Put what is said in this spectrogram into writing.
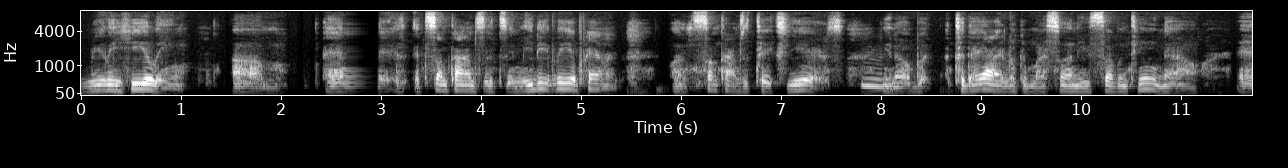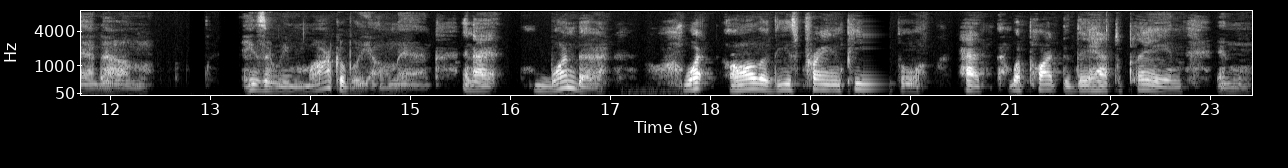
really healing, um, and it, it's sometimes it's immediately apparent, and sometimes it takes years, you Mm. know. But today I look at my son; he's 17 now, and um, he's a remarkable young man, and I wonder what all of these praying people had what part did they have to play in in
